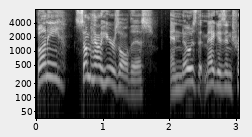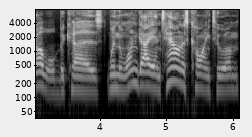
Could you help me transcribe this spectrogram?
Bunny somehow hears all this and knows that Meg is in trouble because when the one guy in town is calling to him,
